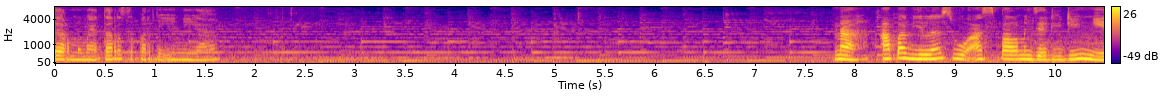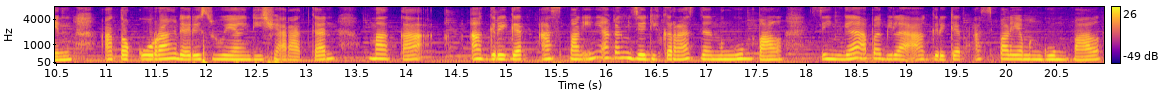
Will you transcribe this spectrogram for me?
termometer seperti ini ya. Nah, apabila suhu aspal menjadi dingin atau kurang dari suhu yang disyaratkan, maka agregat aspal ini akan menjadi keras dan menggumpal sehingga apabila agregat aspal yang menggumpal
